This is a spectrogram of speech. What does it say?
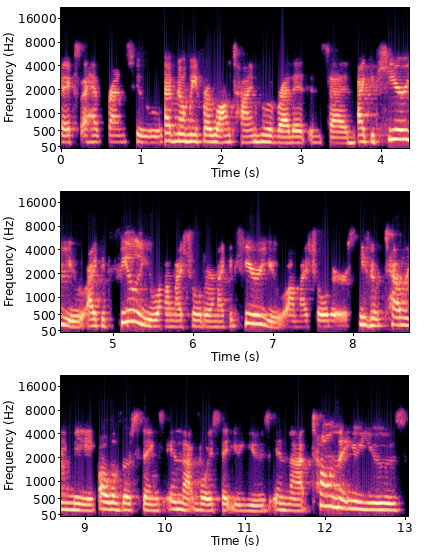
fix, I have friends who have known me for a long time who have read it and said, I could hear you, I could feel you on my shoulder, and I could hear you on my shoulders, you know, telling me all of those things in that voice that you use, in that tone that you use.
